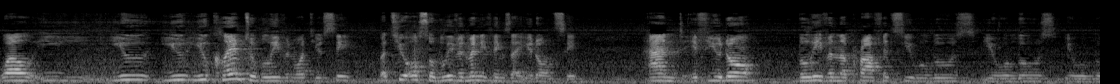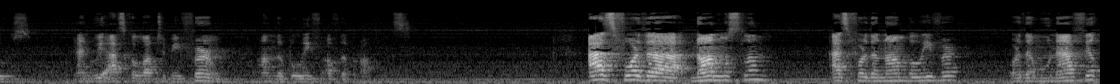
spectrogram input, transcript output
Well, you you you claim to believe in what you see, but you also believe in many things that you don't see. And if you don't believe in the prophets, you will lose. You will lose. You will lose. And we ask Allah to be firm on the belief of the prophets. As for the non-Muslim, as for the non-believer, or the munafiq,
